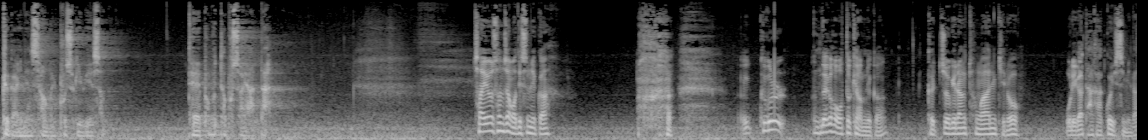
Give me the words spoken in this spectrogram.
그가 있는 성을 부수기 위해선 대포부터 부숴야 한다. 자유 선장 어디 있습니까? 그걸 내가 어떻게 합니까? 그쪽이랑 통화한 기록 우리가 다 갖고 있습니다.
